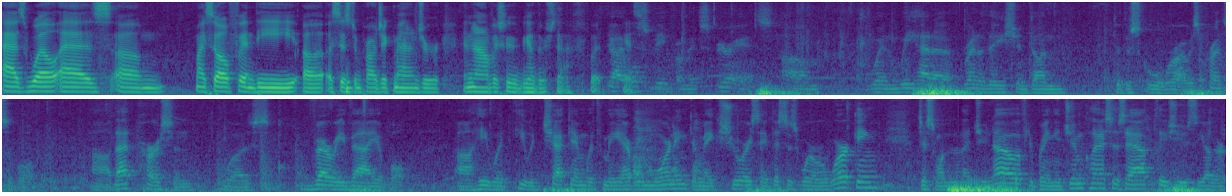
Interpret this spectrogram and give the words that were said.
as well as um, myself and the uh, assistant project manager, and then obviously there'd be other staff, but Yeah, I will speak from experience. Um, When we had a renovation done to the school where I was principal, uh, that person was very valuable. Uh, He would, he would check in with me every morning to make sure, say, this is where we're working, just wanted to let you know, if you're bringing gym classes out, please use the other.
